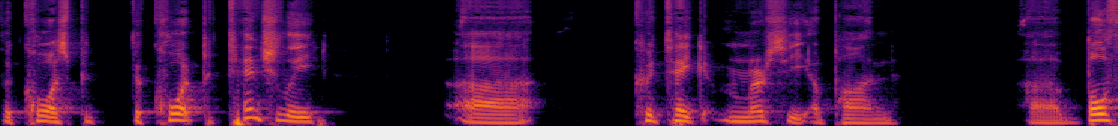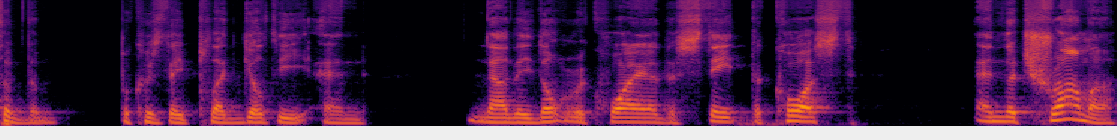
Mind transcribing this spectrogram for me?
The course, the court potentially uh, could take mercy upon uh, both of them because they pled guilty and now they don't require the state the cost and the trauma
